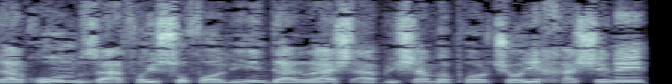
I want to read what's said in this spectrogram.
در قم ظرفهای سفالین در رشت ابریشم و پارچه های خشن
